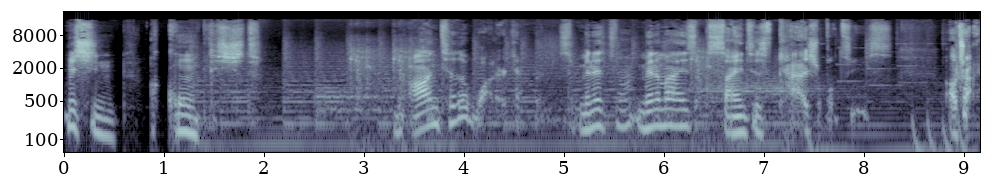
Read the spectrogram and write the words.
Mission accomplished. And on to the water caverns. Min minimize scientist casualties. I'll try.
